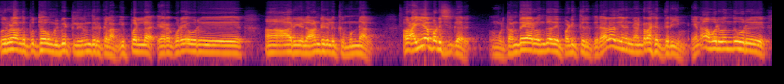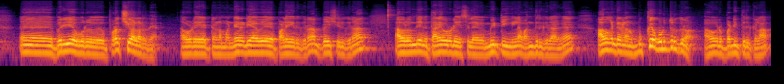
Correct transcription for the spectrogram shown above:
ஒருவேளை அந்த புத்தகம் உங்கள் வீட்டில் இருந்திருக்கலாம். இப்போ இல்லை ஏறக்குறைய ஒரு ஆறு ஏழு ஆண்டுகளுக்கு முன்னால். அவர் ஐயா படிச்சிருக்காரு. உங்கள் தந்தையார் வந்து அதை படித்திருக்கிறார். அது எனக்கு நன்றாக தெரியும். ஏன்னா அவர் வந்து ஒரு பெரிய ஒரு புரட்சியாளர் தான். அவருடைய நம்ம நேரடியாகவே பழகிருக்கிறோம் பேசியிருக்கிறோம். அவர் வந்து எங்கள் தலைவருடைய சில மீட்டிங்லாம் வந்திருக்கிறாங்க. அவங்ககிட்ட நாங்கள் புக்கே கொடுத்துருக்குறோம். அவங்க படித்திருக்கலாம்.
